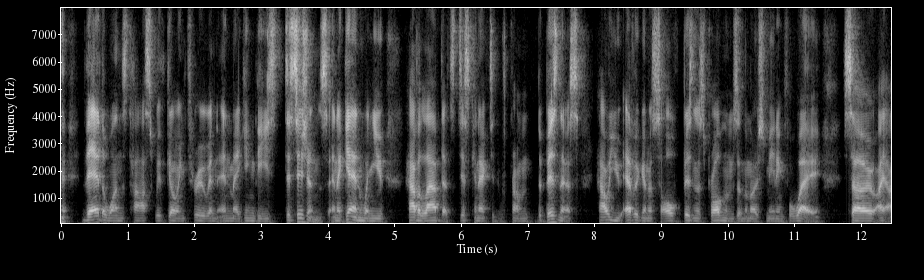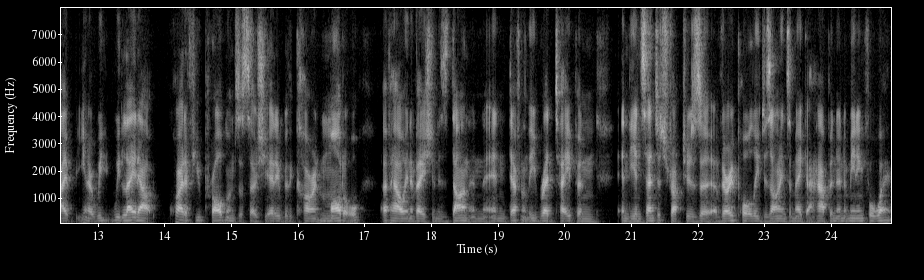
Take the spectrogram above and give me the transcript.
they're the ones tasked with going through and, and making these decisions. And again, when you have a lab that's disconnected from the business, how are you ever going to solve business problems in the most meaningful way? So I, I, you know, we, we laid out quite a few problems associated with the current model of how innovation is done and, and definitely red tape and and the incentive structures are, very poorly designed to make it happen in a meaningful way.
